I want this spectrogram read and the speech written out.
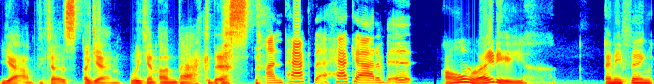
yeah, because again, we can unpack this. Unpack the heck out of it. Alrighty. Anything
